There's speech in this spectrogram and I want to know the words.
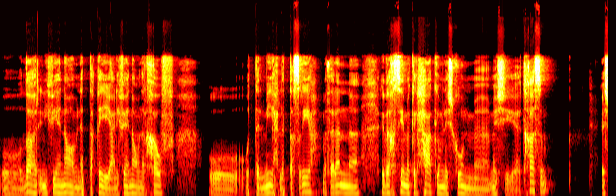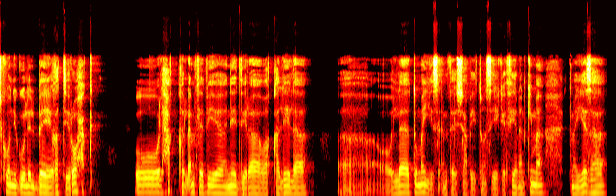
وظاهر إن فيها نوع من التقية يعني فيها نوع من الخوف والتلميح للتصريح. مثلا إذا خصيمك الحاكم لشكون ماشي تخاصم شكون يقول الباي غطي روحك؟ والحق الأمثلة ذي نادرة وقليلة. آه، ولا تميز الأمثال الشعبية التونسية كثيرا كما تميزها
